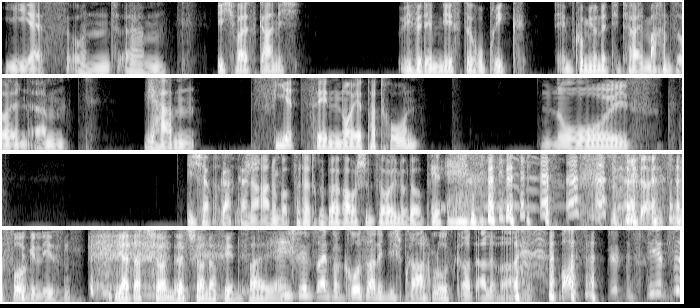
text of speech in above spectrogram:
Yes, und ähm, ich weiß gar nicht, wie wir die nächste Rubrik im Community-Teil machen sollen. Ähm, wir haben 14 neue Patronen. Nice. Ich habe gar keine. Ahnung, ob wir da drüber rauschen sollen oder ob jetzt. Wird jeder einzelne vorgelesen. Ja, das schon, das schon auf jeden Fall. Ja. Ich finde es einfach großartig, wie sprachlos gerade alle waren. Was? 14?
